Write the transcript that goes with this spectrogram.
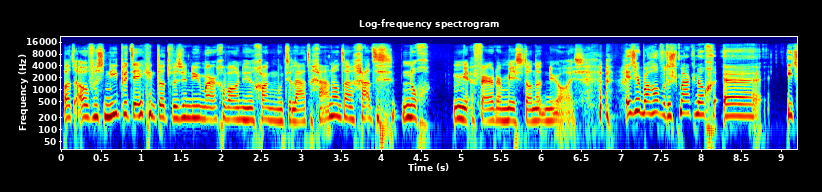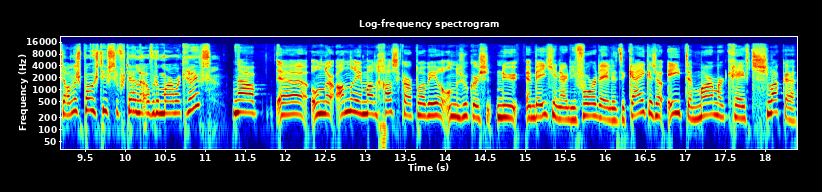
Wat overigens niet betekent dat we ze nu maar gewoon hun gang moeten laten gaan. Want dan gaat het nog meer verder mis dan het nu al is. Is er behalve de smaak nog eh, iets anders positiefs te vertellen over de marmerkreeft? Nou, eh, onder andere in Madagaskar proberen onderzoekers nu een beetje naar die voordelen te kijken. Zo de marmerkreeft slakken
